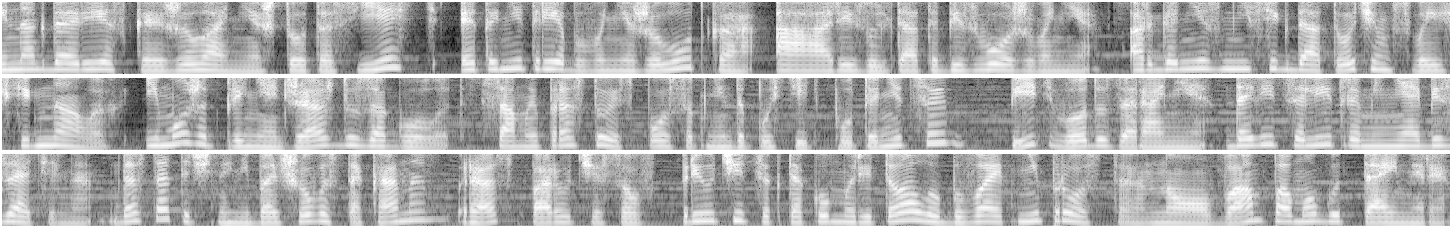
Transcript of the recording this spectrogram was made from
Иногда резкое желание что-то съесть – это не требование желудка, а результат обезвоживания. Организм не всегда точен в своих сигналах и может принять жажду за голод. Самый простой способ не допустить путаницы Пить воду заранее. Давиться литрами не обязательно. Достаточно небольшого стакана раз в пару часов. Приучиться к такому ритуалу бывает непросто, но вам помогут таймеры.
